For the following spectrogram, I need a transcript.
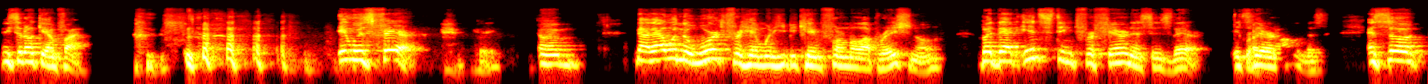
And he said, "Okay, I'm fine." it was fair. Um, now that wouldn't have worked for him when he became formal operational but that instinct for fairness is there. It's right. there in all of us. And so,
